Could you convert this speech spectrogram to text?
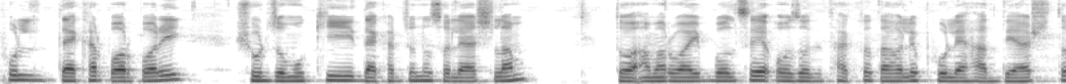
ফুল দেখার পরপরই সূর্যমুখী দেখার জন্য চলে আসলাম। তো আমার ওয়াইফ বলছে, ও যদি থাকতো তাহলে ফুলে হাত দিয়ে আসতো।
